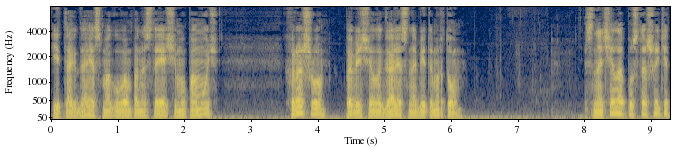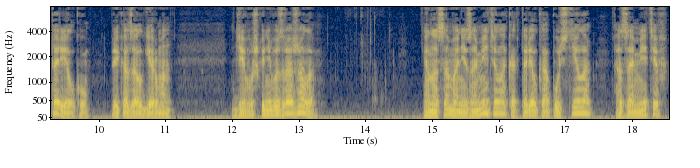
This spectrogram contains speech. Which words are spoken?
и тогда я смогу вам по-настоящему помочь». «Хорошо», пообещала Галя с набитым ртом. «Сначала опустошите тарелку», — приказал Герман. Девушка не возражала. Она сама не заметила, как тарелка опустела, а, заметив,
